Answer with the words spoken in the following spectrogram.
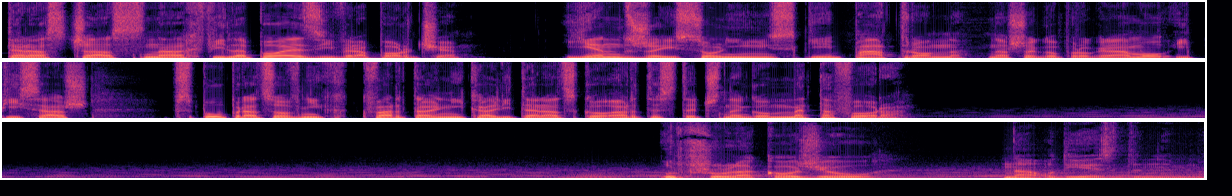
Teraz czas na chwilę poezji w raporcie. Jędrzej Soliński, patron naszego programu i pisarz, współpracownik kwartalnika literacko-artystycznego Metafora. Urszula Kozioł na odjezdnym.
